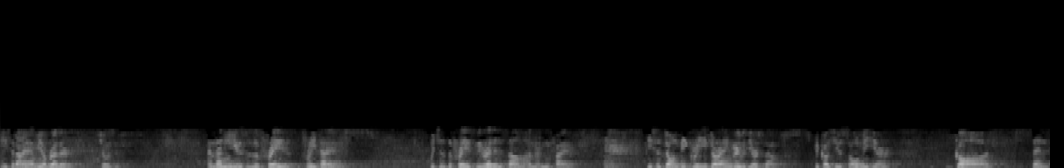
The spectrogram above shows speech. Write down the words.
He said, I am your brother, Joseph. And then he uses a phrase three times, which is the phrase we read in Psalm 105. He says, don't be grieved or angry with yourselves because you sold me here. God sent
